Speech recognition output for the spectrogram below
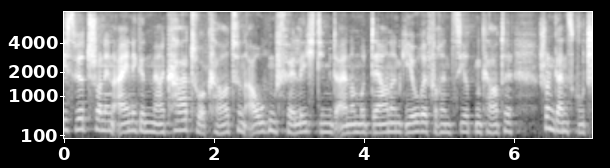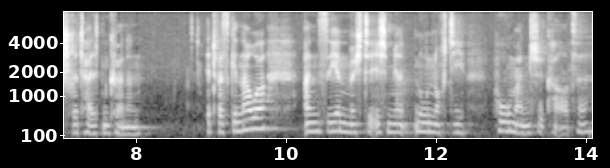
Dies wird schon in einigen Mercator-Karten augenfällig, die mit einer modernen georeferenzierten Karte schon ganz gut Schritt halten können. Etwas genauer ansehen möchte ich mir nun noch die Hohmannsche Karte,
